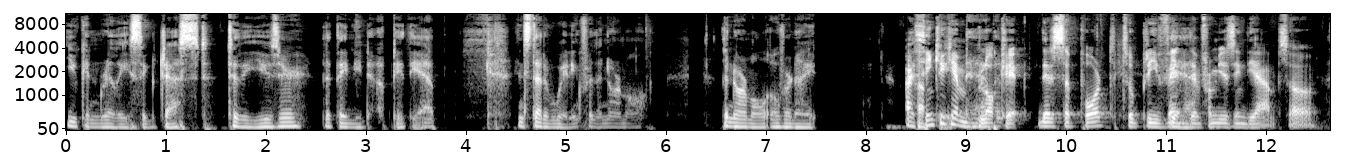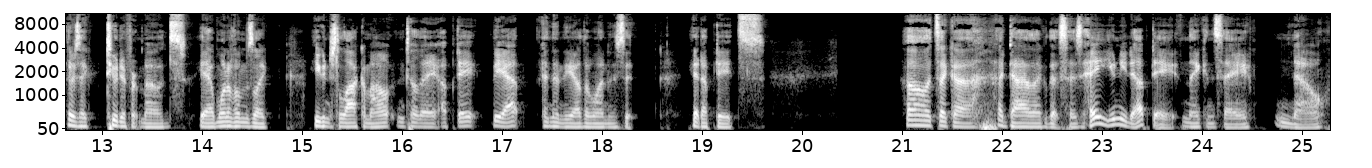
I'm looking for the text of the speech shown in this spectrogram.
you can really suggest to the user that they need to update the app instead of waiting for the normal the normal overnight. I think you can block it. There's support to prevent Yeah. them from using the app. So There's like two different modes. Yeah, one of them is like you can just lock them out until they update the app, and then the other one is it it updates. Oh, it's like a, a dialogue that says, "Hey, you need to update," and they can say no,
